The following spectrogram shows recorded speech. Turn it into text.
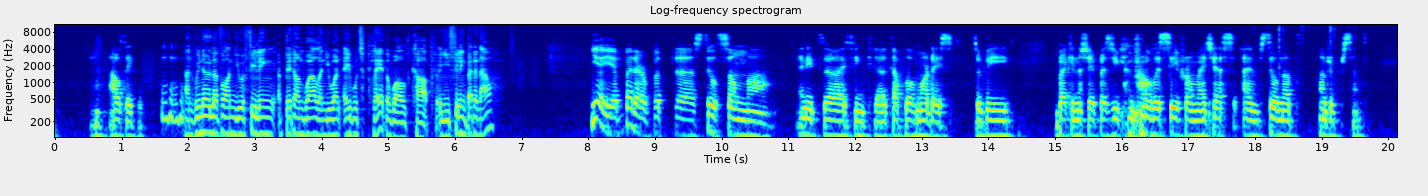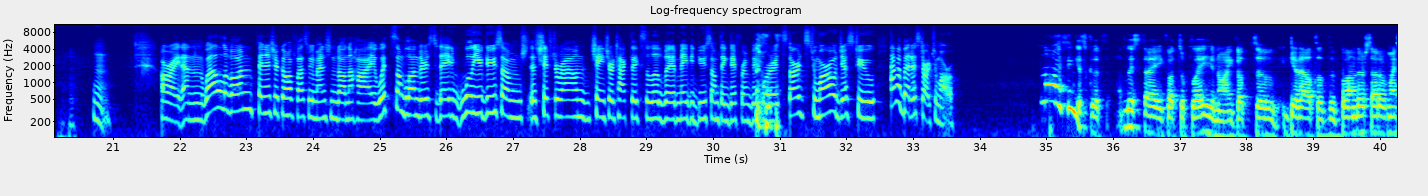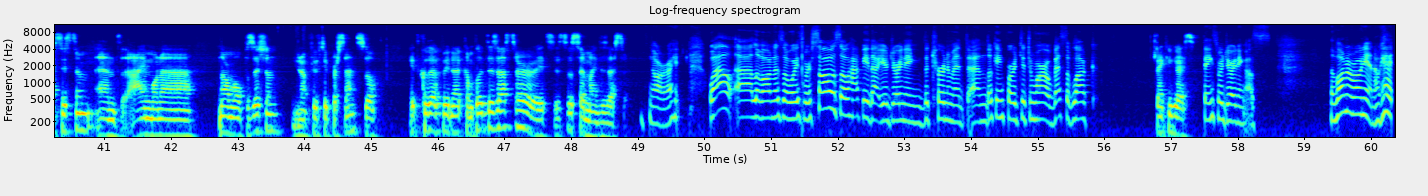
I'll take it. and we know, Levon, you were feeling a bit unwell and you weren't able to play at the World Cup. Are you feeling better now? Yeah, yeah, better, but uh, still some. Uh, I need, uh, I think, a couple of more days to be back in the shape. As you can probably see from my chest, I'm still not 100%. mm -hmm. hmm. All right, and well, Levon, finishing off as we mentioned on a high with some blunders today. Will you do some uh, shift around, change your tactics a little bit, maybe do something different before it starts tomorrow, just to have a better start tomorrow? No, I think it's good. At least I got to play. You know, I got to get out of the blunders out of my system, and I'm on a normal position. You know, 50%. So it could have been a complete disaster. It's it's a semi-disaster. All right. Well, uh, Levon, as always, we're so so happy that you're joining the tournament and looking forward to tomorrow. Best of luck. Thank you, guys. Thanks for joining us. Levon Aronian. Okay.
